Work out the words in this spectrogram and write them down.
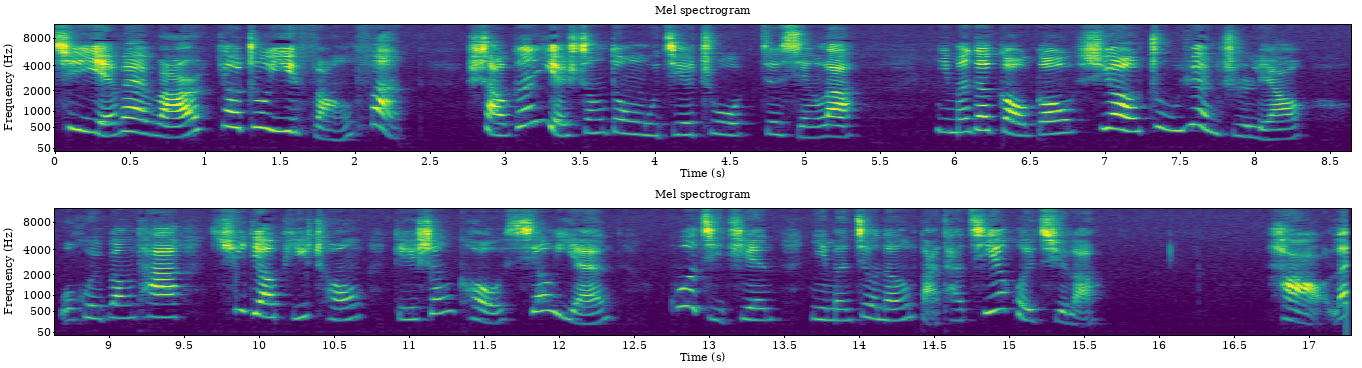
去野外玩要注意防范，少跟野生动物接触就行了。你们的狗狗需要住院治疗。”我会帮它去掉蜱虫，给伤口消炎。过几天你们就能把它接回去了。好嘞，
